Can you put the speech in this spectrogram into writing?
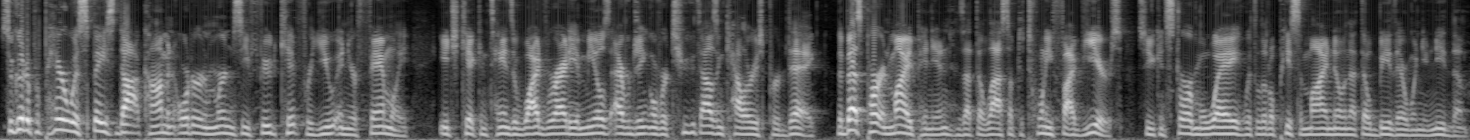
So go to preparewithspace.com and order an emergency food kit for you and your family. Each kit contains a wide variety of meals averaging over 2,000 calories per day. The best part, in my opinion, is that they'll last up to 25 years, so you can store them away with a little peace of mind knowing that they'll be there when you need them.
